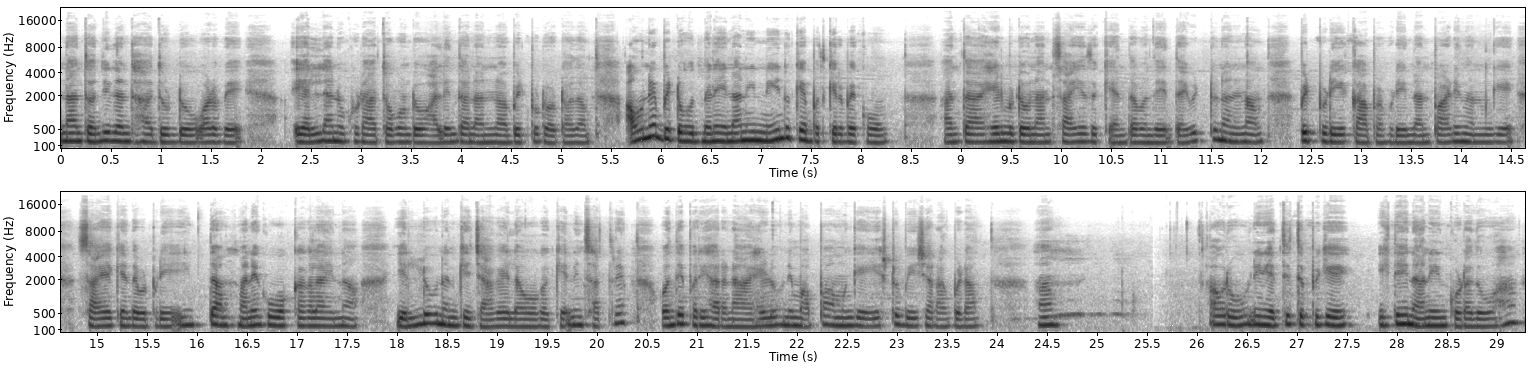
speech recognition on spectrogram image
ನಾನು ತಂದಿದ್ದಂತಹ ದುಡ್ಡು, ಒಡವೆ ಎಲ್ಲನೂ ಕೂಡ ತೊಗೊಂಡು ಅಲ್ಲಿಂದ ನನ್ನ ಬಿಟ್ಬಿಟ್ಟು ಹೊಟ್ಟೋದ ಅವನೇ ಬಿಟ್ಟು ಹೋದ್ಮೇಲೆ ನಾನು ಇನ್ನೇನಕ್ಕೆ ಬದುಕಿರಬೇಕು? ಅಂತ ಹೇಳಿಬಿಟ್ಟು ನಾನು ಸಾಯೋದಕ್ಕೆ ಅಂತ ಬಂದೆ. ದಯವಿಟ್ಟು ನನ್ನನ್ನು ಬಿಟ್ಬಿಡಿ, ಕಾಪಾಡ್ಬಿಡಿ. ನನ್ನ ಪಾಡಿಗೆ ನನಗೆ ಸಾಯೋಕ್ಕೆ ಅಂತ ಬಿಟ್ಬಿಡಿ. ಇಂಥ ಮನೆಗೂ ಹೋಗೋಕ್ಕಾಗಲ್ಲ ಇನ್ನು. ಎಲ್ಲೂ ನನಗೆ ಜಾಗ ಇಲ್ಲ ಹೋಗೋಕ್ಕೆ. ನೀನು ಸತ್ತರೆ ಒಂದೇ ಪರಿಹಾರನ. ಹೇಳು, ನಿಮ್ಮ ಅಪ್ಪ ಅಮ್ಮಂಗೆ ಎಷ್ಟು ಬೇಜಾರಾಗಬೇಡ. ಹಾಂ? ಅವರು ನೀನು ಎತ್ತಿ ತಪ್ಪಿಗೆ ಇದೇ ನಾನೇನು ಕೊಡೋದು? ಹಾಂ?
